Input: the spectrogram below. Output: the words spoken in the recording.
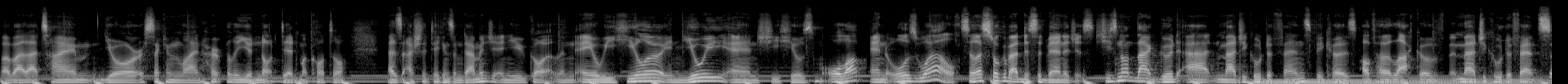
but by that time, your second in line, hopefully you're not dead Makoto, has actually taken some damage and you've got an AoE healer in Yui and she heals them all up and all is well. So let's talk about disadvantages. She's not that good at magical defense because of her lack of magical defense.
